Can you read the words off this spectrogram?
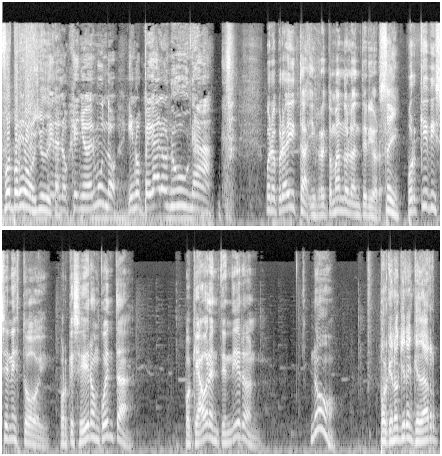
fue por vos, Yudica. Eran los genios del mundo y nos pegaron una. Bueno, pero ahí está, y retomando lo anterior, Sí. ¿por qué dicen esto hoy? ¿Porque se dieron cuenta? ¿Porque ahora entendieron? No, Porque no quieren quedar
